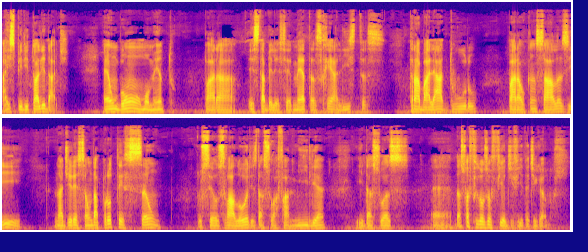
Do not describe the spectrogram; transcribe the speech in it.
a espiritualidade. É um bom momento para estabelecer metas realistas, trabalhar duro para alcançá-las e na direção da proteção dos seus valores, da sua família e das suas, é, da sua filosofia de vida, digamos.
